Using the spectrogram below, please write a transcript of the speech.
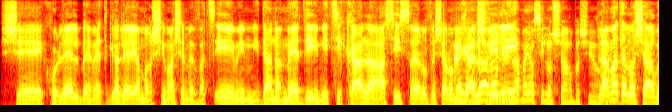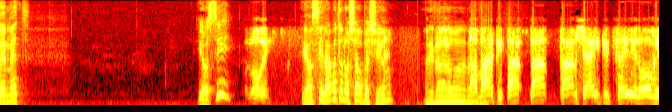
שכולל באמת גלריה מרשימה של מבצעים, עם עידן עמדי, עם איציק קאלה, אסי ישראלוב ושלום רגע, לא, מיכאלשווילי. לא, למה יוסי לא שר בשיר? למה אתה לא שר באמת? יוסי? אורי. יוסי, למה אתה לא שר בשיר? אני לא, לא, לא. אמרתי, פעם- פעם- פעם שהייתי צעיר, אורי,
